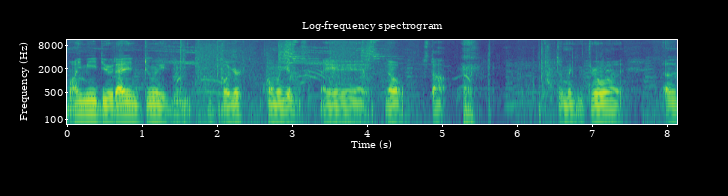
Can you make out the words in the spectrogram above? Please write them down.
Why me, dude? I didn't do anything. Bugger. Oh my goodness. Hey. No, stop. Don't make me throw a, a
